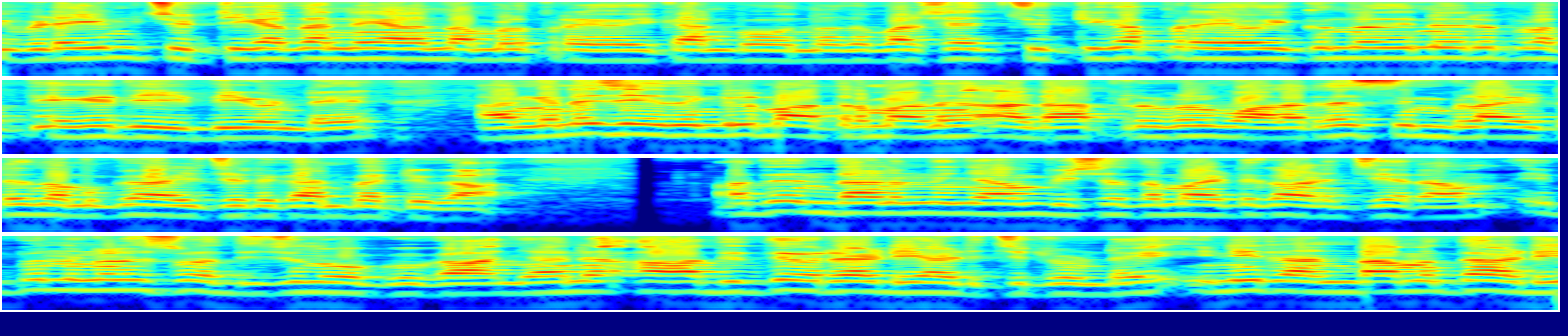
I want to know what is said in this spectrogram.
ഇവിടെയും ചുറ്റിക തന്നെയാണ് നമ്മൾ പ്രയോഗിക്കാൻ പോകുന്നത്. പക്ഷേ ചുറ്റിക പ്രയോഗിക്കുന്നതിന് ഒരു പ്രത്യേക രീതിയുണ്ട്. അങ്ങനെ ചെയ്തെങ്കിൽ മാത്രമാണ് അഡാപ്റ്ററുകൾ വളരെ സിമ്പിളായിട്ട് നമുക്ക് അഴിച്ചെടുക്കാൻ പറ്റുക. അതെന്താണെന്ന് ഞാൻ വിശദമായിട്ട് കാണിച്ചു തരാം. ഇപ്പൊ നിങ്ങൾ ശ്രദ്ധിച്ചു നോക്കുക ഞാൻ ആദ്യത്തെ ഒരു അടി അടിച്ചിട്ടുണ്ട്. ഇനി രണ്ടാമത്തെ അടി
